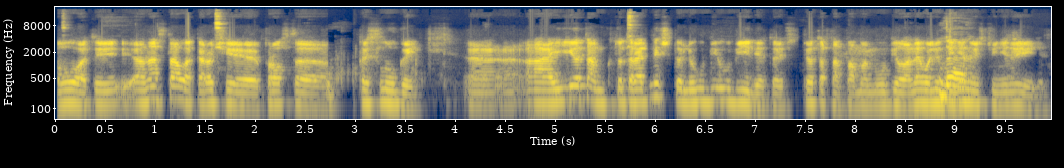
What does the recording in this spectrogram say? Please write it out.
Вот, и она стала, короче, просто прислугой. Э, а ее там кто-то родных, что ли, уби убили. То есть Петр там, по-моему, убил. Она его лютой да. ненавистью ненавидит.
